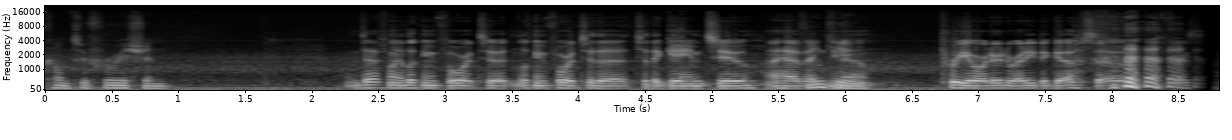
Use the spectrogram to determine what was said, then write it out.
come to fruition. I'm definitely looking forward to it. Looking forward to the to the game too. I have Thank it, you, you. know, pre-ordered, ready to go. So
